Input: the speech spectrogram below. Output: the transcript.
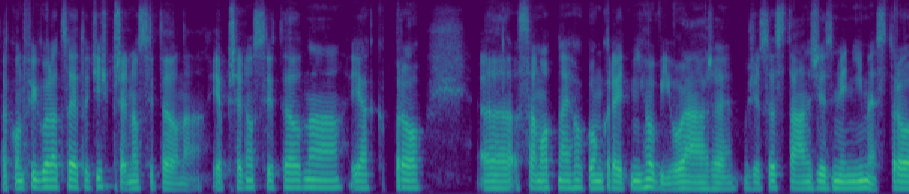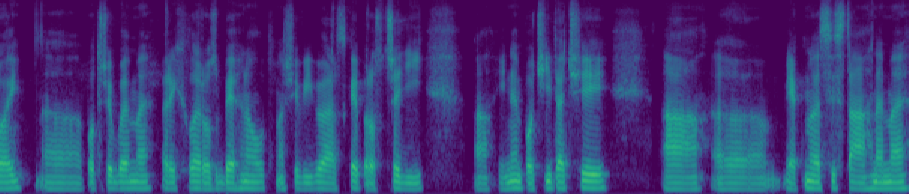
Ta konfigurace je totiž přenositelná. Je přenositelná jak pro eh, samotného konkrétního vývojáře. Může se stát, že změníme stroj, potřebujeme rychle rozběhnout naše vývojářské prostředí na jiném počítači, a jakmile si stáhneme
